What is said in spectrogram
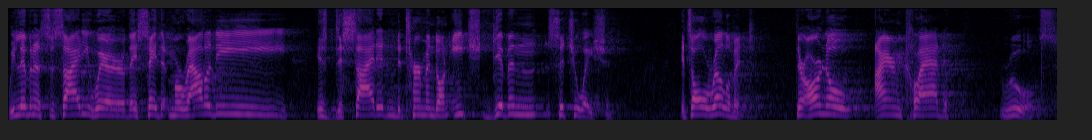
We live in a society where they say that morality is decided and determined on each given situation. It's all relevant. There are no ironclad rules.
